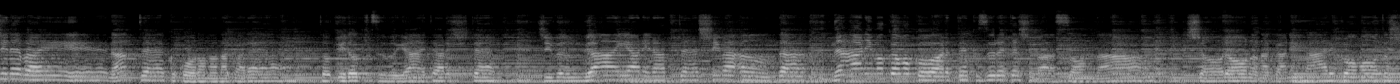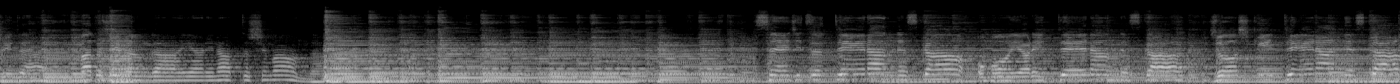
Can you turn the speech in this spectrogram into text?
死ねばいい。なんて心の中で時々つぶやいたりして自分が嫌になってしまうんだ。何もかも壊れて崩れてしまうそんな衝動の中に入り込もうとしてまた自分が嫌になってしまうんだ。実って何ですか？思いやりって何ですか？常識って何ですか？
